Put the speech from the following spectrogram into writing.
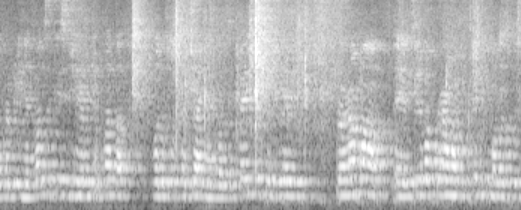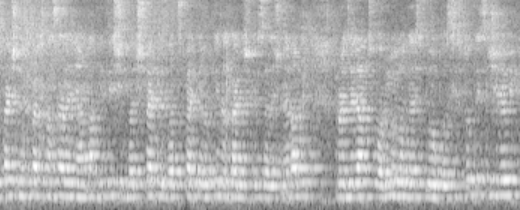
управління 20 тисяч гривень, оплата водопостачання 25 тисяч гривень. Програма, е, цільова програма підтримки малозабезпечених верст населення на 2024-2025 роки Захарівської селищної ради Розділянського району Одеської області 100 тисяч гривень.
